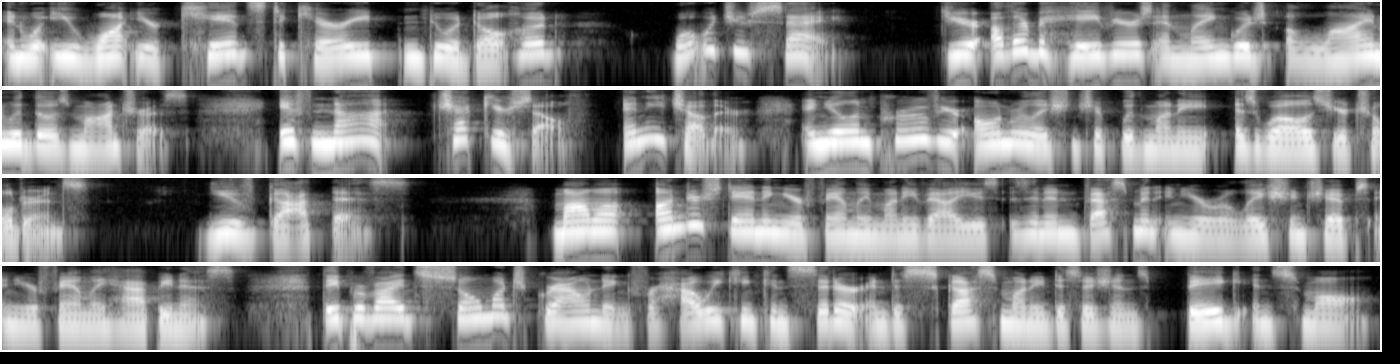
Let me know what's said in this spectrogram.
and what you want your kids to carry into adulthood, what would you say? Do your other behaviors and language align with those mantras? If not, check yourself and each other, and you'll improve your own relationship with money as well as your children's. You've got this. Mama, understanding your family money values is an investment in your relationships and your family happiness. They provide so much grounding for how we can consider and discuss money decisions, big and small.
